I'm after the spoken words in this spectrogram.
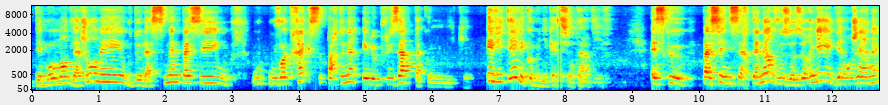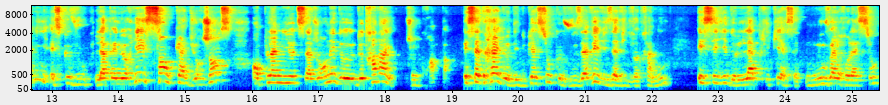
des moments de la journée ou de la semaine passée où, où votre ex-partenaire est le plus apte à communiquer. Évitez les communications tardives. Est-ce que, passé une certaine heure, vous oseriez déranger un ami? Est-ce que vous l'appelleriez sans cas d'urgence en plein milieu de sa journée de, travail? Je ne crois pas. Et cette règle d'éducation que vous avez vis-à-vis de votre ami, essayez de l'appliquer à cette nouvelle relation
